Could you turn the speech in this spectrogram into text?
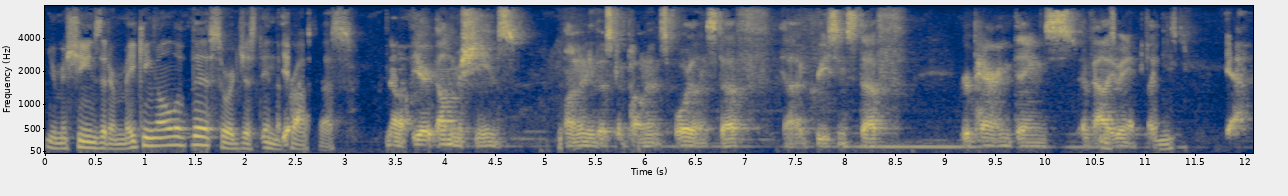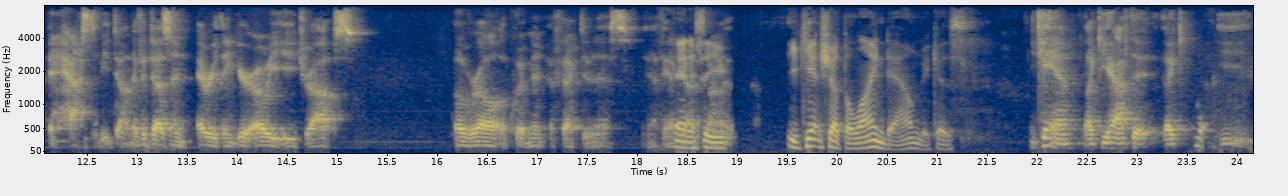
your machines that are making all of this, or just in the Yeah. process? No, you're on the machines, on any of those components, oiling stuff, uh, greasing stuff, repairing things, evaluating. Like, yeah, it has to be done. If it doesn't, everything your OEE drops. Overall equipment effectiveness. Yeah, I think I and got so it. you you can't shut the line down because you can like you have to like you,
